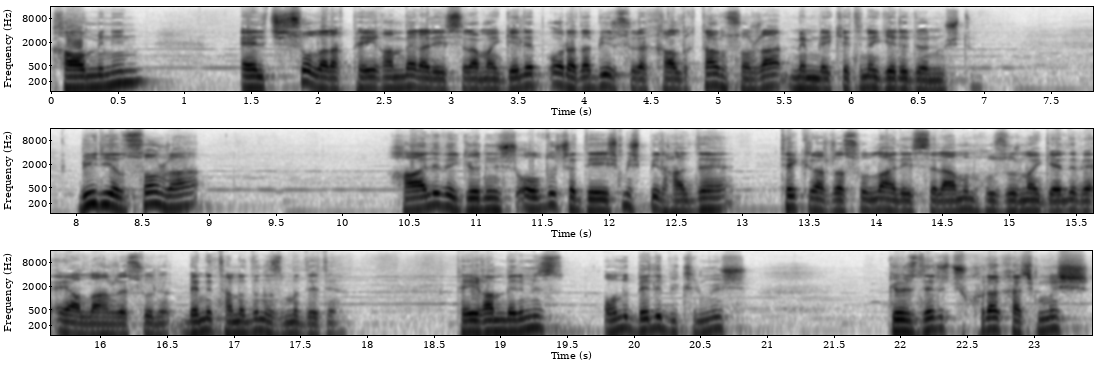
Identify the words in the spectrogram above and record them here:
kavminin elçisi olarak Peygamber aleyhisselama gelip orada bir süre kaldıktan sonra memleketine geri dönmüştü. Bir yıl sonra hali ve görünüşü oldukça değişmiş bir halde tekrar Resulullah Aleyhisselam'ın huzuruna geldi ve ey Allah'ın Resulü beni tanıdınız mı dedi. Peygamberimiz onu beli bükülmüş gözleri çukura kaçmış,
